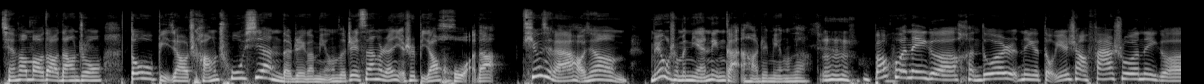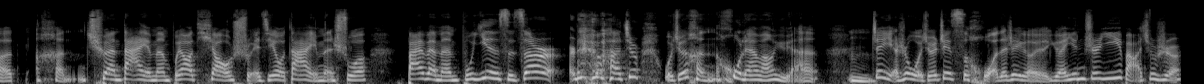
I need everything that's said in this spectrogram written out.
前方报道当中都比较常出现的这个名字。这三个人也是比较火的，听起来好像没有什么年龄感哈，这名字。嗯，包括那个很多那个抖音上发说那个很劝大爷们不要跳水，结果大爷们说。伯伯们不 ins 字儿，对吧？就是我觉得很互联网语言，嗯，这也是我觉得这次火的这个原因之一吧。就是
